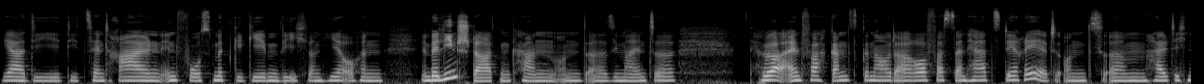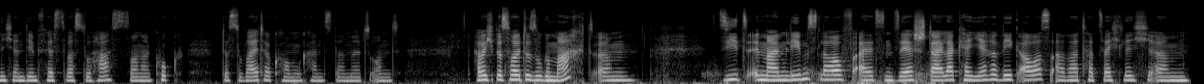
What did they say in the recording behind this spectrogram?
ja, die, die zentralen Infos mitgegeben, wie ich dann hier auch in, in Berlin starten kann. Und äh, sie meinte, hör einfach ganz genau darauf, was dein Herz dir rät und ähm, halte dich nicht an dem fest, was du hast, sondern guck, dass du weiterkommen kannst damit. Und habe ich bis heute so gemacht. Ähm, sieht in meinem Lebenslauf als ein sehr steiler Karriereweg aus, aber tatsächlich ähm,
